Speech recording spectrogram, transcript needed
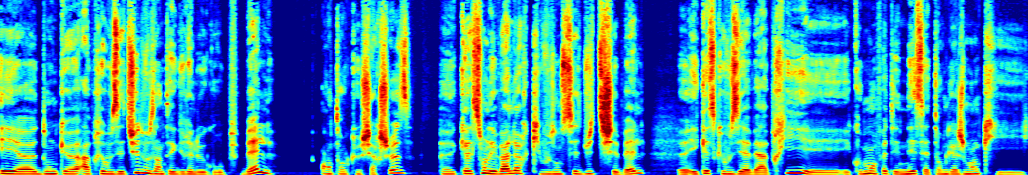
Et donc, après vos études, vous intégrez le groupe Bell en tant que chercheuse. Euh, quelles sont les valeurs qui vous ont séduite chez Belle euh, et qu'est-ce que vous y avez appris et, comment en fait est né cet engagement qui,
